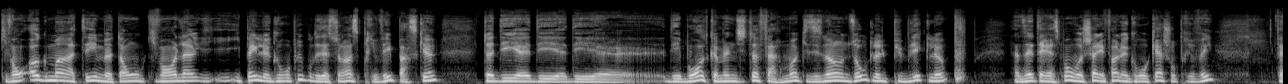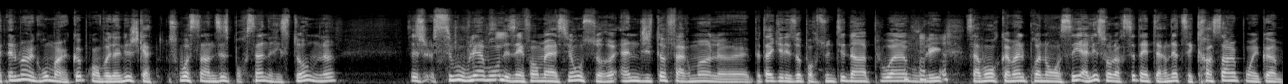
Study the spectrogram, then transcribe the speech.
qui vont augmenter, mettons, qui vont ils payent le gros prix pour des assurances privées parce que tu as des, euh, des, euh, des, euh, des boîtes comme Anjita Pharma qui disent non, nous autres, le public, là, ça nous intéresse pas, on va chercher aller faire le gros cash au privé. Fait tellement un gros markup qu'on va donner jusqu'à 70% de ristourne, là. Si vous voulez avoir des informations sur Angita Pharma, peut-être qu'il y a des opportunités d'emploi, vous voulez savoir comment le prononcer, allez sur leur site internet, c'est crosseur.com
